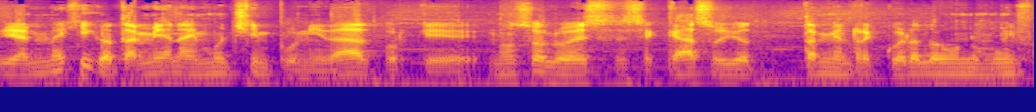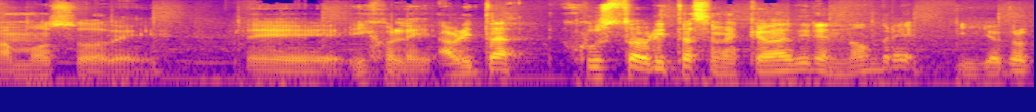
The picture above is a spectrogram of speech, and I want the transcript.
Y en México también hay mucha impunidad porque no solo es ese caso, yo también recuerdo uno muy famoso de, de híjole, ahorita, justo ahorita se me acaba de ir el nombre y yo creo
